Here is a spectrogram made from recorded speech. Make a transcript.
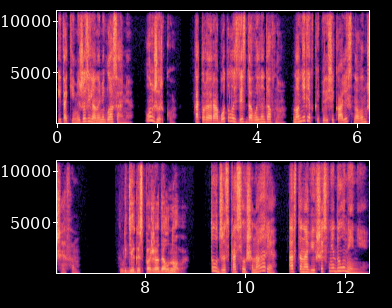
и такими же зелеными глазами. Унжирку, которая работала здесь довольно давно, но они редко пересекались с новым шефом. «Где госпожа Долнова?» Тут же спросил Шинаари, остановившись в недоумении.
